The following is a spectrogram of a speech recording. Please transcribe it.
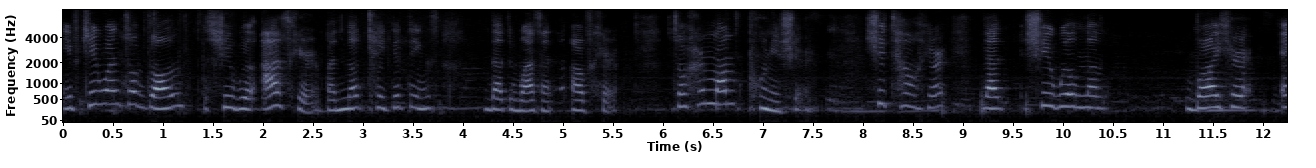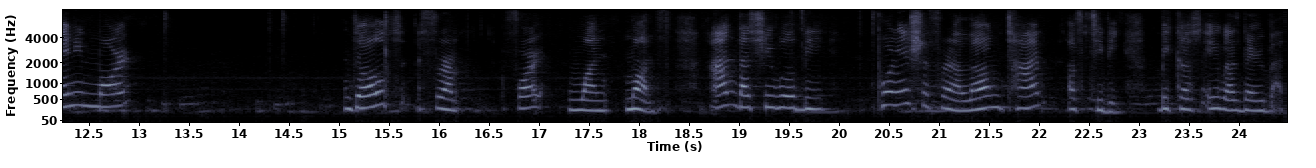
If she wants of dolls, she will ask her, but not take the things that wasn't of her. So her mom punish her. She tell her that she will not buy her any more dolls from for one month and that she will be punished for a long time of TV because it was very bad.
